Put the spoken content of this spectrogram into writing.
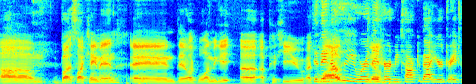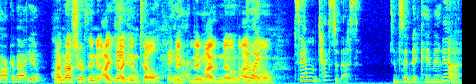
Um, but so I came in and they're like, "Well, let me get uh, a pic of you at Did the they know who you were? know? They'd heard me talk about you, or Dre talk about you. I'm not sure if they knew. I, I knew. couldn't tell. They They, they, might have known. I No, don't I- know. Sam texted us. And said Nick came in. Yeah.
